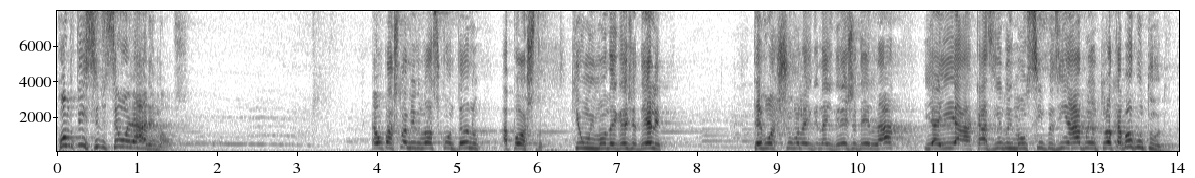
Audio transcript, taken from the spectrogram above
Como tem sido o seu olhar, irmãos? É um pastor amigo nosso contando, apóstolo, que um irmão da igreja dele teve uma chuva na igreja dele lá, e aí a casinha do irmão simplesinha, a água entrou, acabou com tudo.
